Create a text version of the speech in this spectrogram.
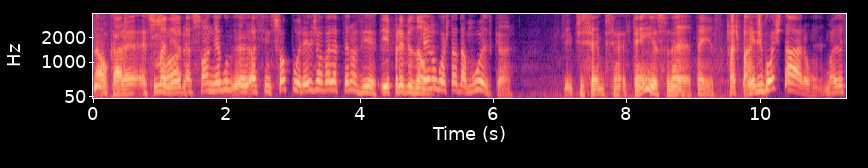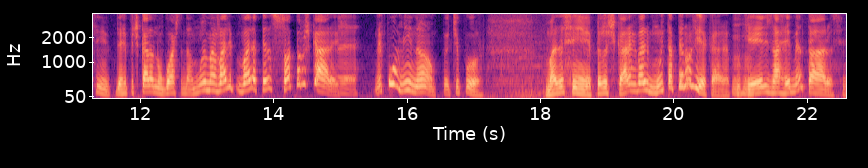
Não, cara, é, é só, maneiro. é só nego, é, assim, só por ele já vale a pena ver. E previsão? Quem não gostar da música... Sempre, tem isso, né? É, tem isso. Faz parte. Eles gostaram, é. mas assim, de repente o cara não gosta da música, mas vale, vale a pena só pelos caras. É. Nem por mim, não. Tipo, mas assim, pelos caras vale muito a pena ouvir, cara. Porque uhum. eles arrebentaram, assim.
